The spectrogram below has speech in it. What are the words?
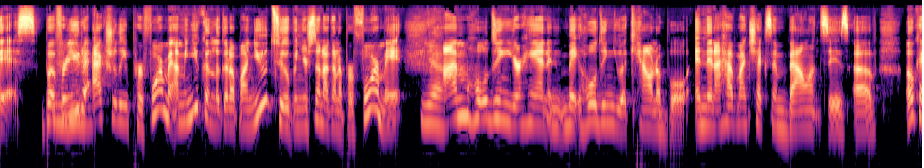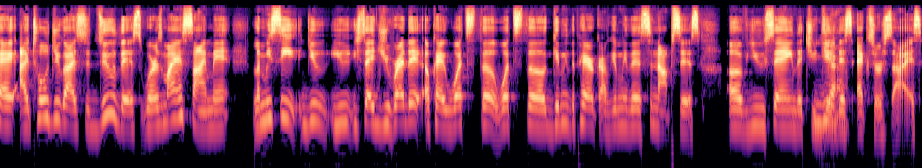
this but for you Mm-hmm. to actually perform it i mean you can look it up on youtube and you're still not going to perform it Yeah. i'm holding your hand and ma- holding you accountable and then i have my checks and balances of okay i told you guys to do this where's my assignment let me see you you, you said you read it okay what's the what's the give me the paragraph give me the synopsis of you saying that you did Yeah. this exercise.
